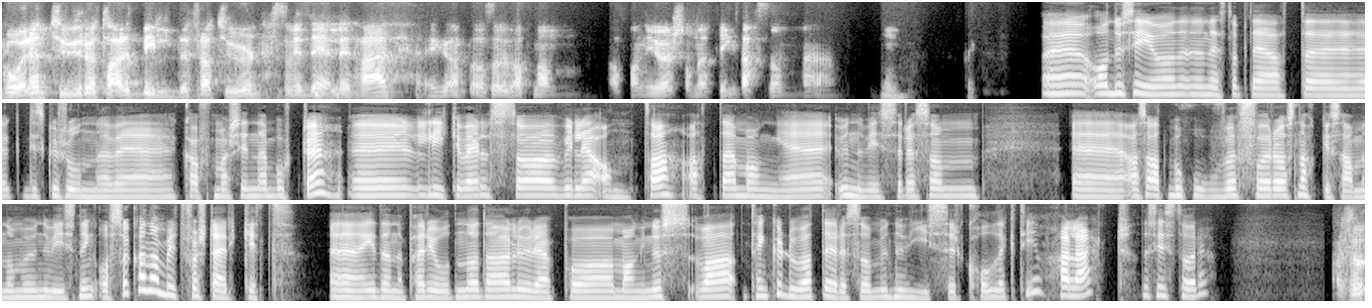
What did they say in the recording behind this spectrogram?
går en tur og tar et bilde fra turen som vi deler her. Altså, at, man, at, man, gjør sånne ting da, som mm. Eh, og du sier jo nettopp det at uh, diskusjonene ved kaffemaskinen er borte. Uh, likevel så vil jeg anta at det er mange undervisere som Altså at behovet for å snakke sammen om undervisning også kan ha blitt forsterket i denne perioden. Og da lurer jeg på, Magnus, hva tenker du at dere som underviserkollektiv har lært det siste året? Altså,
